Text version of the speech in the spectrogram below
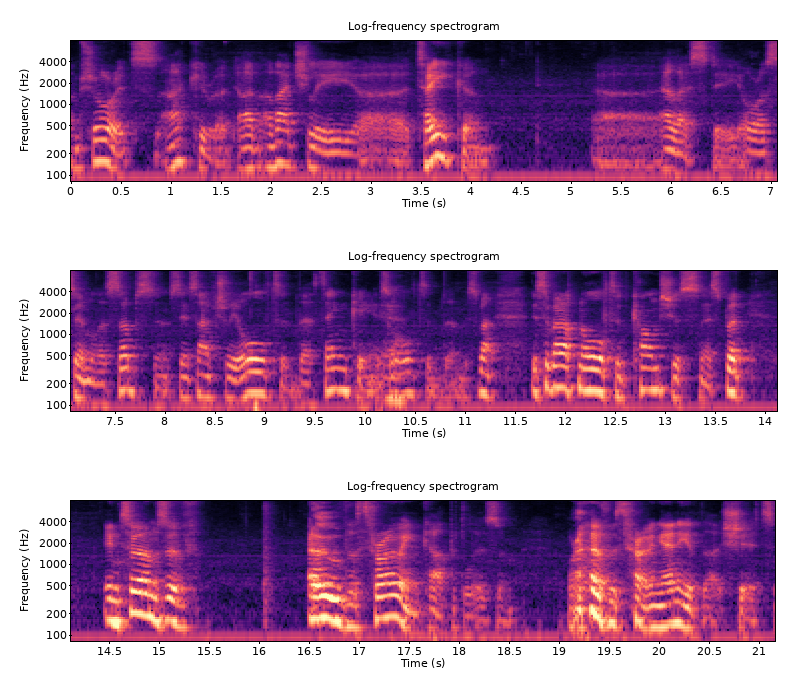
I'm sure it's accurate. I've, I've actually uh, taken uh, LSD or a similar substance. It's actually altered their thinking. It's Yeah. altered them. It's about it's about an altered consciousness. But in terms of overthrowing capitalism or overthrowing any of that shit,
